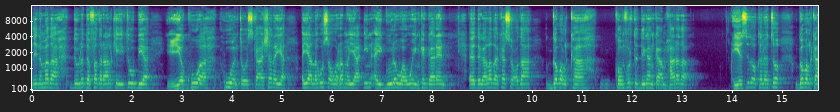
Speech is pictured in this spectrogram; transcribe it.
ciidamada dowladda federaalka ethoobiya iyo kuwa huwanta iskaashanaya ayaa lagu soo waramayaa in ay guulo waaweyn ka gaareen dagaalada ka socda gobolka koonfurta deegaanka amxaarada iyo sidoo kaleeto gobolka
